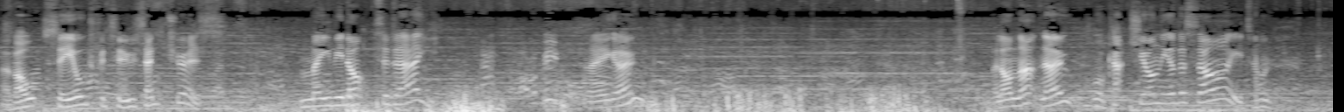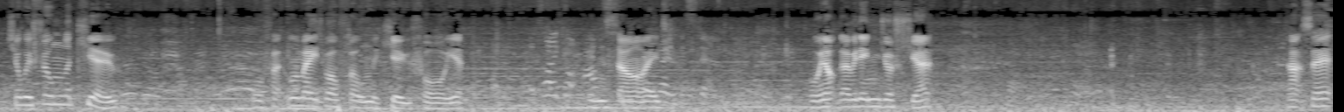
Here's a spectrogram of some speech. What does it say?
A vault sealed for two centuries. Maybe not today. There you go. And on that note, we'll catch you on the other side. Shall we film the queue? We'll, we may as well film the queue for you. It's like Inside. overstep. We're not going in just yet. That's it.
